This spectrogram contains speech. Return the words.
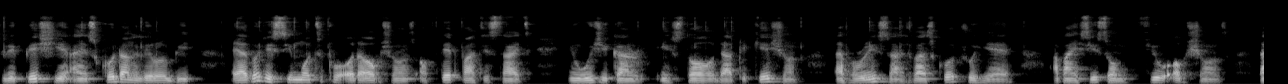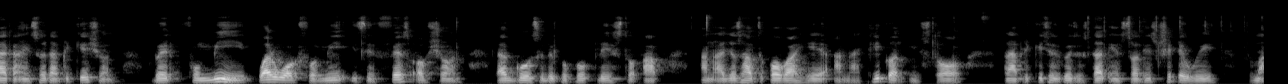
to the page here and scroll down a little bit and you're going to see multiple other options of third-party sites in which you can install the application. Like for instance, if I scroll through here, I might see some few options that I can application. But for me, what works for me is the first option that goes to the Google Play Store app. And I just have to go over here and I click on install and application is going to start installing straight away to my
